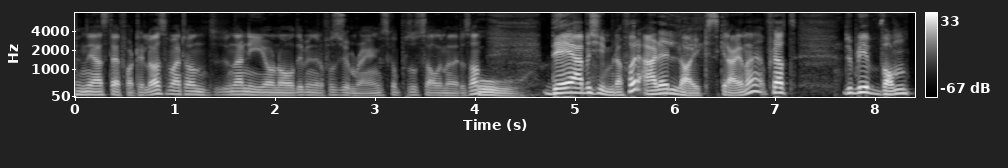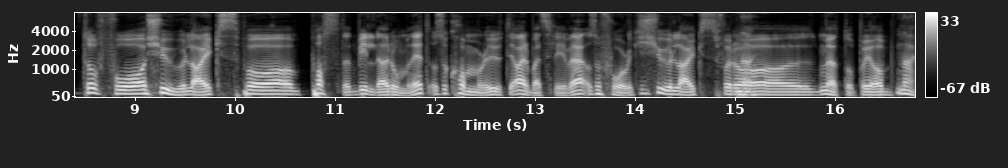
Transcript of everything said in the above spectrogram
hun jeg er stefar til Også, som er sånn Hun er ni år nå, og de begynner å få Zoom-ring, skal på sosiale medier og sånn. Oh. Det jeg er bekymra for, er det likes-greiene. Fordi at du blir vant til å få 20 likes på å poste et bilde av rommet ditt, og så kommer du ut i arbeidslivet, og så får du ikke 20 likes for å møte opp på jobb. Nei.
